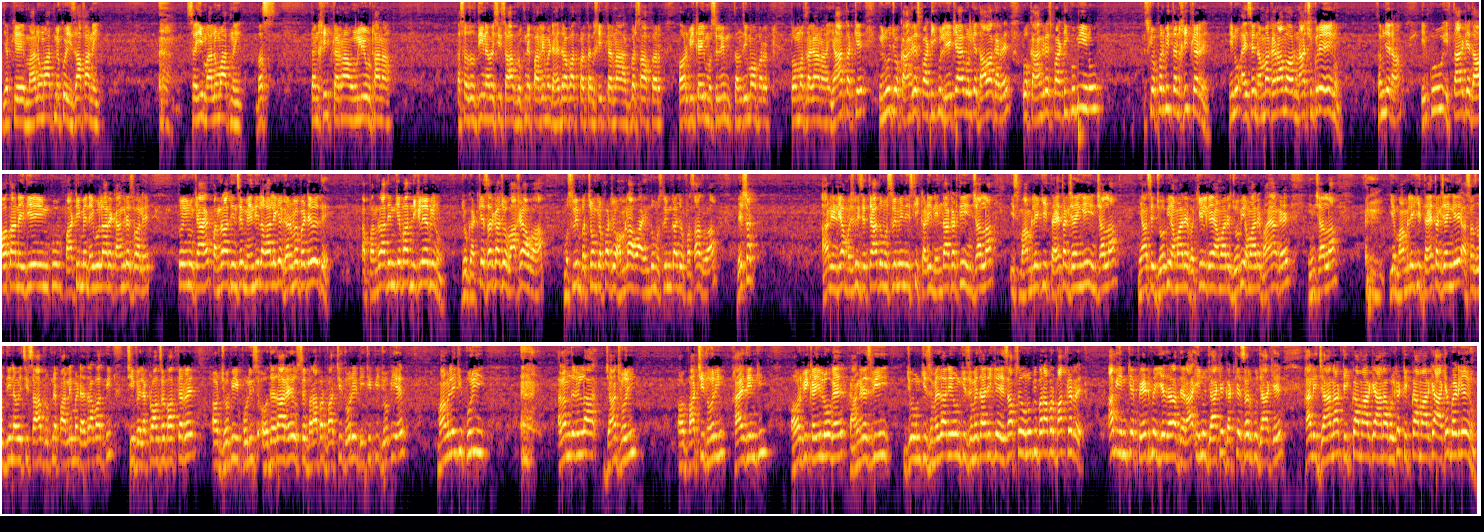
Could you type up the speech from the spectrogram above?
जबकि मालूम में कोई इजाफा नहीं। सही मालूम नहीं, बस तनखीद करना, उंगली उठाना। असदुद्दीन अवैसी साहब रुकने पार्लियामेंट हैदराबाद पर तनखीद करना, अकबर साहब पर और भी कई मुस्लिम तंजीमों पर तोहमत लगाना। यहाँ तक कि इन्हों जो कांग्रेस पार्टी को लेके आए बोल के दावा कर रहे, वो कांग्रेस पार्टी को भी इन्हों इसके ऊपर भी तनखीद कर रहे। इन्हों ऐसे नमक हराम और ना शुक्रे हैं इन्हों समझे ना? इनको इफ्तार के दावता नहीं दिए, इनको पार्टी में नहीं बुला रहे कांग्रेस वाले। तो इन्हों क्या है? पंद्रह दिन से मेहंदी लगा लेके घर में बैठे हुए थे। अब पंद्रह दिन के बाद निकले अभी इन्हों जो घटके सर का जो वाक़ हुआ, मुस्लिम बच्चों के ऊपर जो हमला हुआ, हिंदू मुस्लिम का जो फसाद हुआ, बेशक ऑल इंडिया मजलिस इत्याद मुस्लिमीन इसकी कड़ी निंदा करती इन इस मामले की तह तक जाएँगी इन यहाँ से जो भी हमारे वकील गए, हमारे जो भी हमारे भाया गए इन ये मामले की तह तक जाएँगे। असदुद्दीन अवैसी साहब रुकने पार्लियामेंट हैदराबाद भी चीफ इलेक्ट्रॉल से बात कर रहे और जो भी पुलिस अहदेदार है, उससे बराबर बातचीत हो रही डीजीपी जो भी है। मामले की पूरी अलहमदिल्ला जाँच हो रही और बातचीत हो रही कायदीन की। और भी कई लोग हैं, कांग्रेस भी जो उनकी ज़िम्मेदारी है, उनकी ज़िम्मेदारी के हिसाब से उन्होंने भी बराबर बात कर रहे अब इनके पेट में ये ज़रा दे रहा इन्हों जाके गटके सर को जाके, खाली जाना, टिपका मार के आना बोल के, टिपका मार के आके बैठ गए इन्हों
